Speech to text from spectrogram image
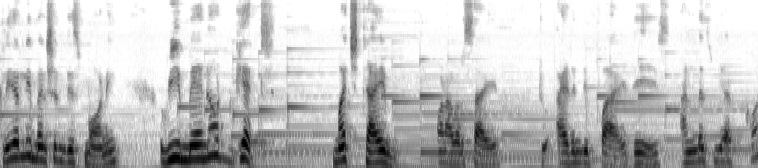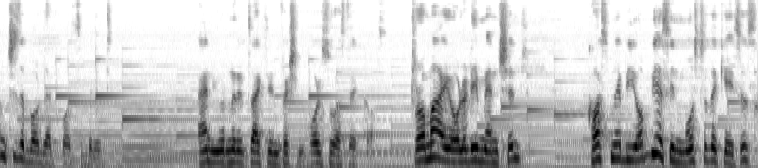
clearly mentioned this morning, we may not get much time on our side to identify these unless we are conscious about that possibility. And urinary tract infection also has that cause. Trauma I already mentioned. Cause may be obvious in most of the cases,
